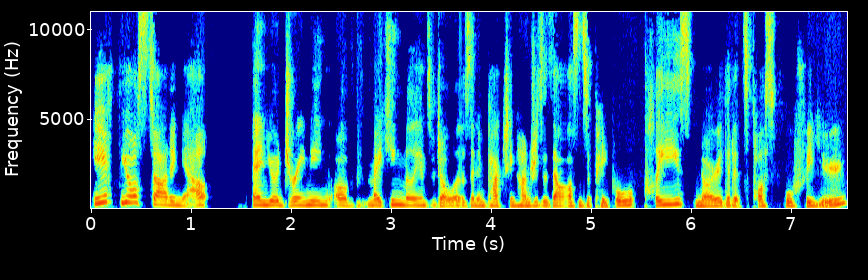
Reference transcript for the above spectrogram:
if you're starting out and you're dreaming of making millions of dollars and impacting hundreds of thousands of people, please know that it's possible for you.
